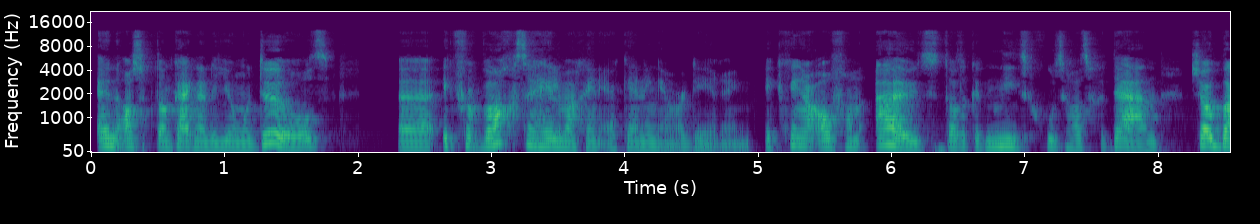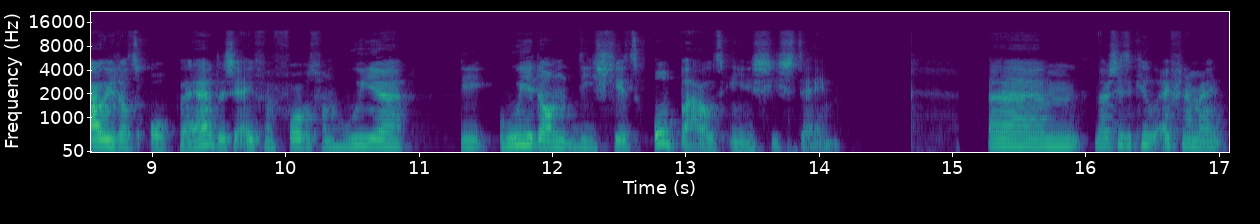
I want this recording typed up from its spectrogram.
en als ik dan kijk naar de jonge adult, ik verwachtte helemaal geen erkenning en waardering. Ik ging er al van uit dat ik het niet goed had gedaan. Zo bouw je dat op. Hè? Dus even een voorbeeld van hoe je, die, hoe je dan die shit opbouwt in je systeem. Um, nou zit ik heel even naar mijn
